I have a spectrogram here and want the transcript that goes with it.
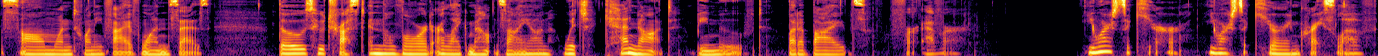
Psalm 125 1 says, Those who trust in the Lord are like Mount Zion, which cannot be moved, but abides forever. You are secure. You are secure in Christ's love.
